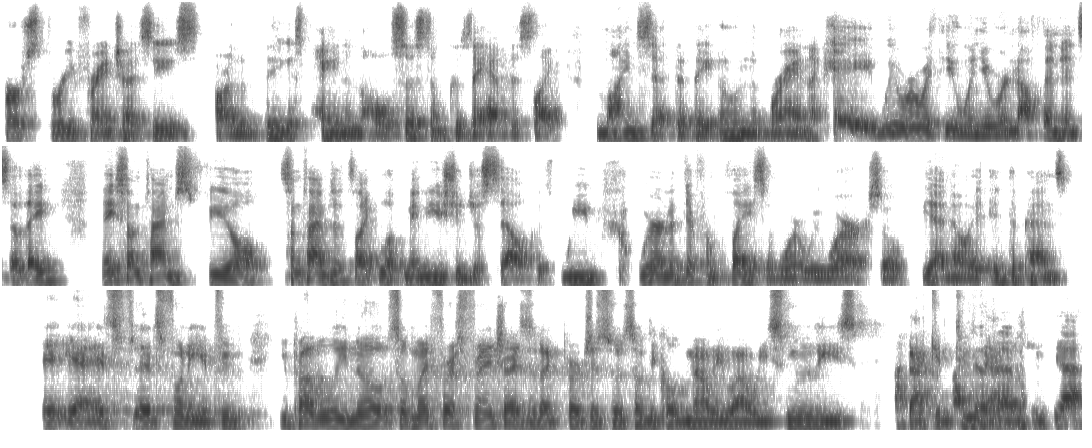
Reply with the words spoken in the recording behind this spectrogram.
first three franchisees are the biggest pain in the whole system because they have this like mindset that they own the brand. Like, hey, we were with you when you were nothing. And so they they sometimes feel sometimes it's like, look, maybe you should just sell because we we're in a different place of where we were. So yeah, no, it, it depends. Yeah, it's it's funny. If you, you probably know, so my first franchise that I purchased was something called Maui Wowi Smoothies back in 2000. Yeah,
